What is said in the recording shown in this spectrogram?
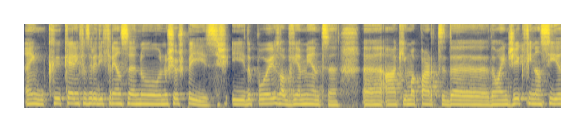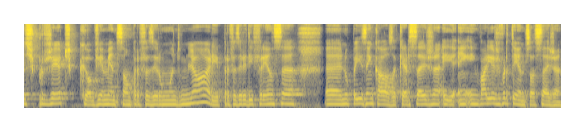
em que querem fazer a diferença no, nos seus países. E depois, obviamente, uh, há aqui uma parte da, da ONG que financia esses projetos que, obviamente, são para fazer o mundo melhor e para fazer a diferença. Uh, no país em causa, quer seja em, em, várias vertentes, ou seja,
